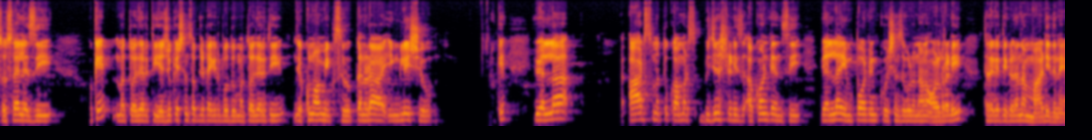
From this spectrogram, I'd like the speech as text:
sociology okay ಮತ್ತು ಅದೇ ರೀತಿ ಎಜುಕೇಷನ್ ಸಬ್ಜೆಕ್ಟ್ ಆಗಿರ್ಬೋದು, ಮತ್ತು ಅದೇ ರೀತಿ ಎಕನಾಮಿಕ್ಸು ಕನ್ನಡ ಇಂಗ್ಲೀಷು ಓಕೆ ಇವೆಲ್ಲ ಆರ್ಟ್ಸ್ ಮತ್ತು ಕಾಮರ್ಸ್ ಬಿಸ್ನೆಸ್ ಸ್ಟಡೀಸ್ ಅಕೌಂಟೆನ್ಸಿ ಇವೆಲ್ಲ ಇಂಪಾರ್ಟೆಂಟ್ ಕ್ವಶನ್ಸ್ಗಳು ನಾನು ಆಲ್ರೆಡಿ ತರಗತಿಗಳನ್ನು ಮಾಡಿದ್ದೇನೆ.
